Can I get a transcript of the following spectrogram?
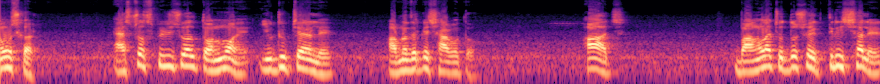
নমস্কার। অ্যাস্ট্রো স্পিরিচুয়াল তন্ময় ইউটিউব চ্যানেলে আপনাদেরকে স্বাগত। আজ বাংলা চোদ্দোশো একত্রিশ সালের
